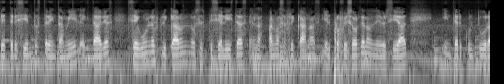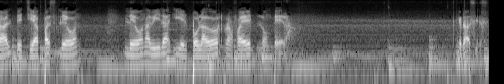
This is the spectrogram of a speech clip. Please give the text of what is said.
de 330.000 hectáreas, según lo explicaron los especialistas en las palmas africanas y el profesor de la Universidad Intercultural de Chiapas, León, León Avila y el poblador Rafael Lombera. Gracias.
